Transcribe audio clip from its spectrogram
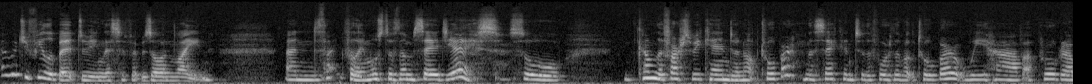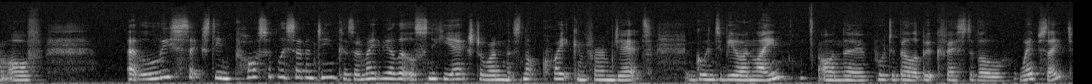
How would you feel about doing this if it was online? And thankfully, most of them said yes. So Come the first weekend in October, the 2nd to the 4th of October, we have a programme of at least 16, possibly 17, because there might be a little sneaky extra one that's not quite confirmed yet, going to be online on the Portobello Book Festival website.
